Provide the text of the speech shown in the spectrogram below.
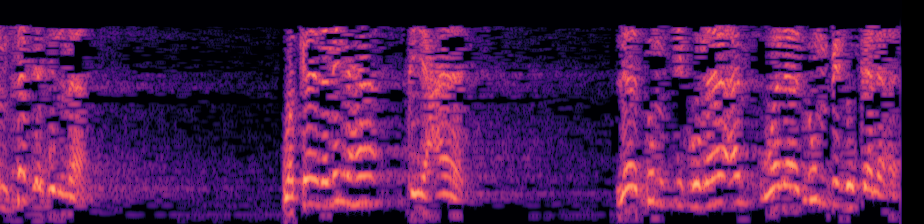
أمسكت الماء وكان منها قيعان. لا تمسك ماء ولا تنبت كلأ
